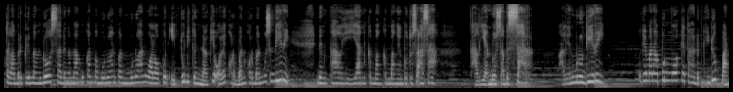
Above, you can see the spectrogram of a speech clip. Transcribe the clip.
telah bergelimang dosa dengan melakukan pembunuhan-pembunuhan walaupun itu dikendaki oleh korban-korbanmu sendiri. Dan kalian kembang-kembang yang putus asa. Kalian dosa besar. Kalian bunuh diri. Bagaimanapun muaknya terhadap kehidupan,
